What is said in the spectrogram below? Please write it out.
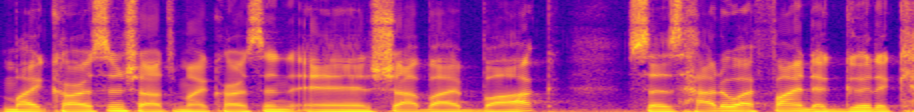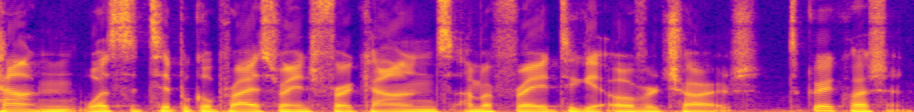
Mike Carson, shout out to Mike Carson, and shot by Bach says, How do I find a good accountant? What's the typical price range for accountants? I'm afraid to get overcharged. It's a great question.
